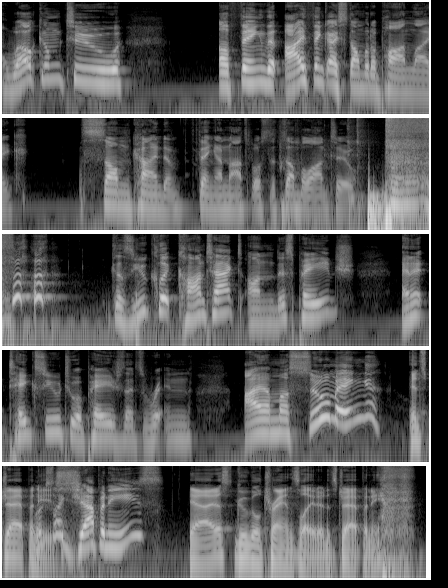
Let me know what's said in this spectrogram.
Welcome to a thing that I think I stumbled upon, like some kind of thing I'm not supposed to stumble onto. Because you click contact on this page, and it takes you to a page that's written. I am assuming It's Japanese. looks like Japanese. yeah, I just Google translated. It's Japanese.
